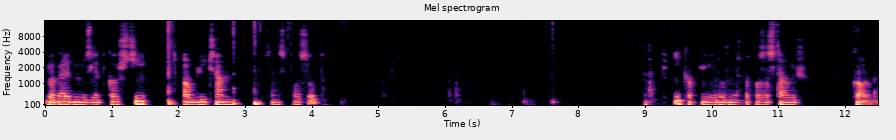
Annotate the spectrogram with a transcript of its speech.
logarytm z lepkości obliczam w ten sposób. Tak, I kopiuję również do pozostałych kolumn.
